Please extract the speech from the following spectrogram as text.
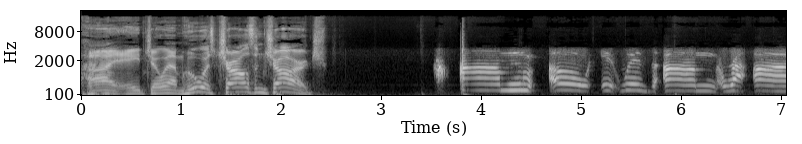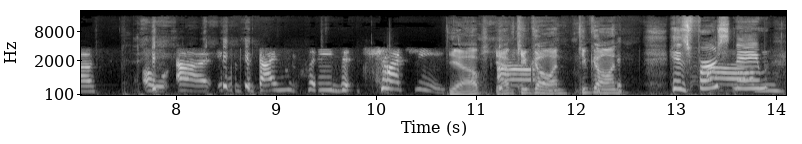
hi HOM. Who was Charles in charge? Um. Oh, it was um. Uh. Oh. Uh. It was the guy who played Chachi. Yep, yep. keep going, keep going. His first name,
